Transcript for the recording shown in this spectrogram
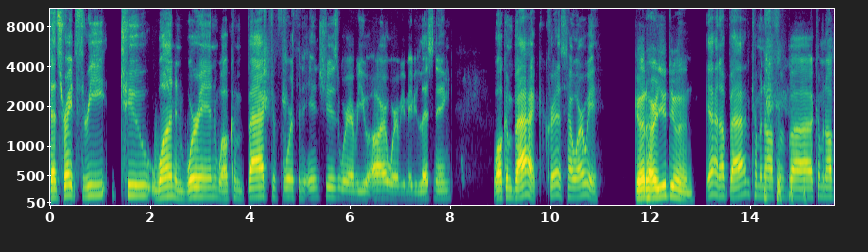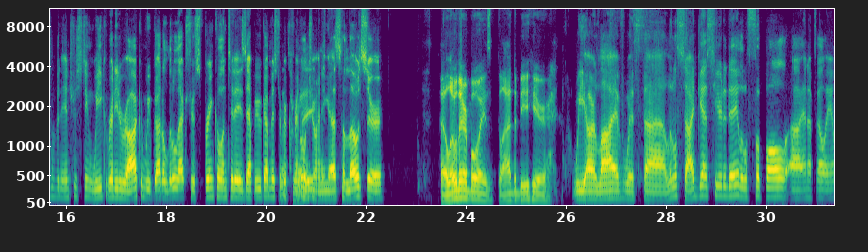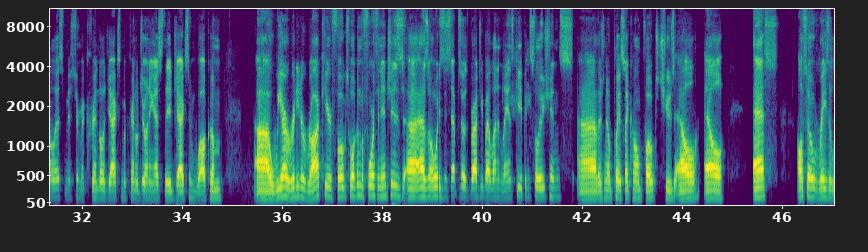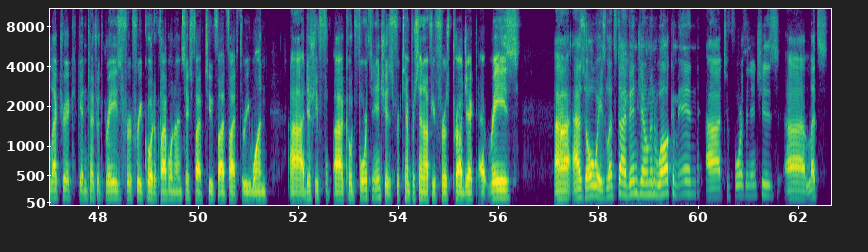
That's right. Three, two, one, and we're in. Welcome back to Fourth and Inches, wherever you are, wherever you may be listening. Welcome back, Chris. How are we? Good. How are you doing? Yeah, not bad. Coming off of uh, coming off of an interesting week, ready to rock, and we've got a little extra sprinkle in today's episode. We've got Mr. That's McCrindle right. joining us. Hello, sir. Hello there, boys. Glad to be here. We are live with uh, a little side guest here today, a little football uh, NFL analyst, Mr. McCrindle, Jackson McCrindle, joining us today. Jackson, welcome. Uh, we are ready to rock here, folks. Welcome to Fourth and Inches. Uh, as always, this episode is brought to you by London Landscaping Solutions. Uh, there's no place like home, folks. Choose LLS. Also, Raise Electric. Get in touch with Raise for a free quote at 519 652 5531. Uh, additionally, f- uh, code fourth and inches for 10% off your first project at Raise. Uh, as always, let's dive in, gentlemen. Welcome in uh, to fourth and inches. Uh, let's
